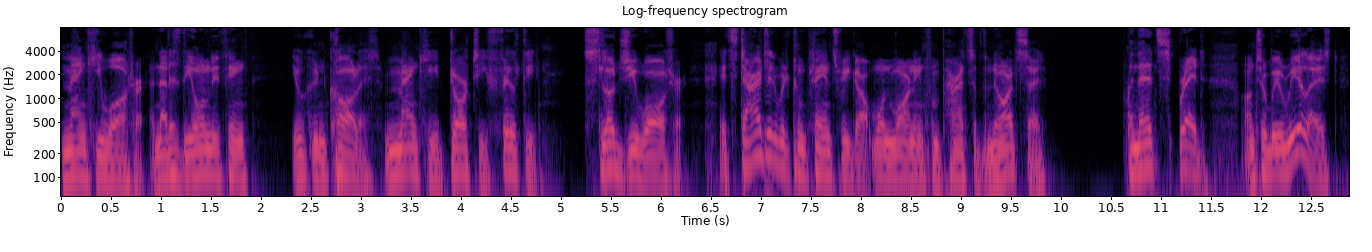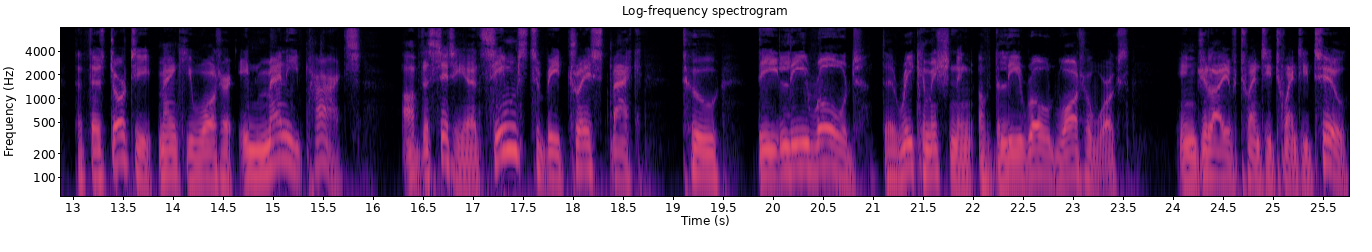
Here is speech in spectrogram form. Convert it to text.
manky water, and that is the only thing you can call it manky, dirty, filthy, sludgy water. It started with complaints we got one morning from parts of the north side, and then it spread until we realised that there's dirty, manky water in many parts of the city, and it seems to be traced back to the Lee Road, the recommissioning of the Lee Road waterworks in July of 2022.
